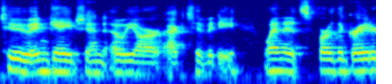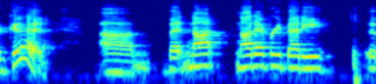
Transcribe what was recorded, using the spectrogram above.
to engage in OER activity when it's for the greater good? Um, but not, not everybody, uh,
